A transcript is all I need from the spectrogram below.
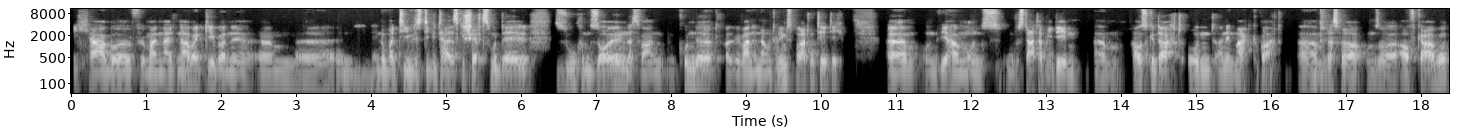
ich habe für meinen alten Arbeitgeber eine, ähm, äh, ein innovatives digitales Geschäftsmodell suchen sollen. Das war ein Kunde, also wir waren in der Unternehmensberatung tätig ähm, und wir haben uns Startup-Ideen ähm, ausgedacht und an den Markt gebracht. Ähm, das war unsere Aufgabe.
